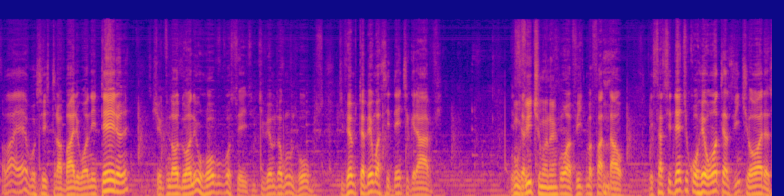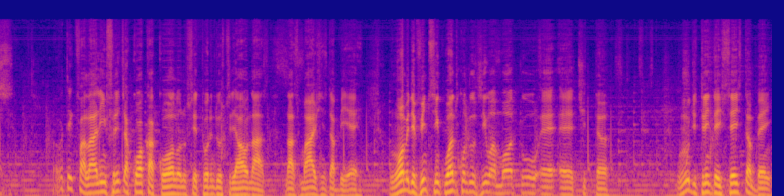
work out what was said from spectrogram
Falar, é, vocês trabalham o ano inteiro, né? Chega o final do ano eu roubo vocês. E tivemos alguns roubos. Tivemos também um acidente grave. Com Esse- vítima, né? Com a vítima fatal. Esse acidente ocorreu ontem às 20 horas. Eu vou ter que falar ali em frente à Coca-Cola, no setor industrial, nas, nas margens da BR. Um homem de 25 anos conduziu uma moto é, é, Titan. Um de 36 também.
